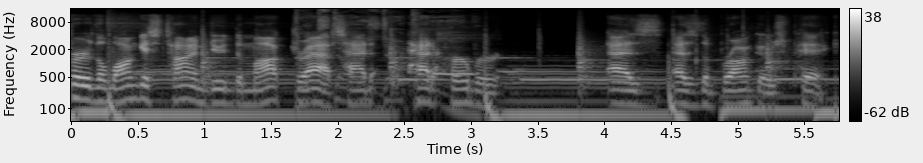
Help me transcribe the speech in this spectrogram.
for the longest time, dude, the mock drafts had had Herbert as as the Broncos pick.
